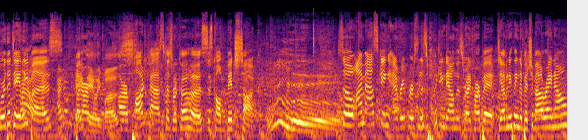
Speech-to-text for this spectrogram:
We're the Daily Buzz. I don't but hate our, Daily Buzz. Our podcast, because we're co-hosts, is called Bitch Talk. Ooh. So I'm asking every person that's walking down this red carpet, do you have anything to bitch about right now?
